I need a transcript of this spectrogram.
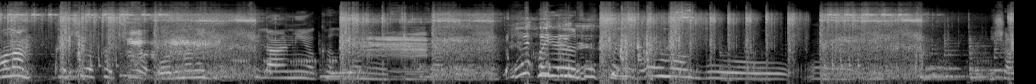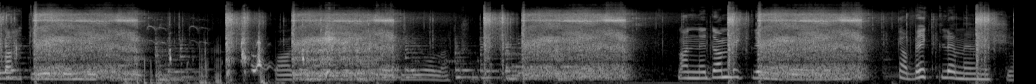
Anam kaçıyor kaçıyor. Ormana gittiler mi yakalayamıyorsunuz arkadaşlar. Hayır, hayır olmaz bu. İnşallah diğer beni bekliyor. Bazen Lan neden beklemedim? Ya beklememiş ya.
